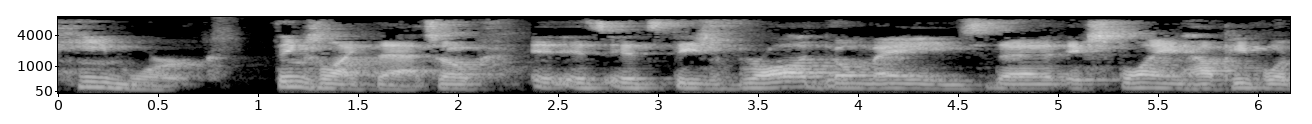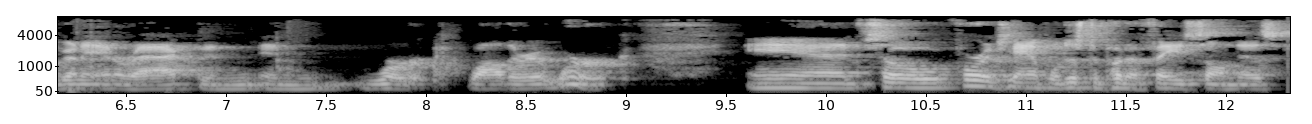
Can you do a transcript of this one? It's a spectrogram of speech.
teamwork, things like that. So it's, it's these broad domains that explain how people are going to interact and, and work while they're at work. And so, for example, just to put a face on this,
